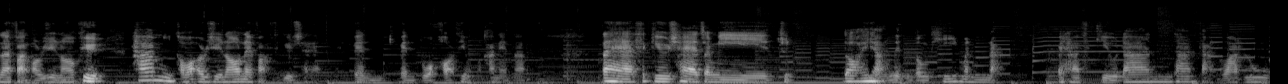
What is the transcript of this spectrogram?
ในฝั่ง original คือถ้ามีคำว่า original ในฝั่ง Skillshare เป็นเป็นตัวคอร์สที่ผมค่อนข้างแนะนำแต่Skillshare จะมีจุด ด้อยอย่างหนึ่งตรงที่มันหนักไปทาง skill ด้านด้านการวาดรูป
